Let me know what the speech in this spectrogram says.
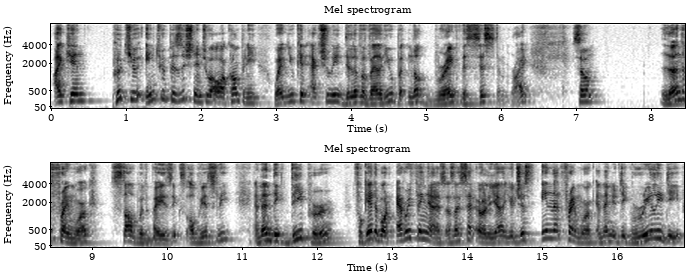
I can put you into a position into our company where you can actually deliver value but not break the system, right? So learn the framework, start with the basics, obviously, and then dig deeper. Forget about everything else. As I said earlier, you're just in that framework and then you dig really deep.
